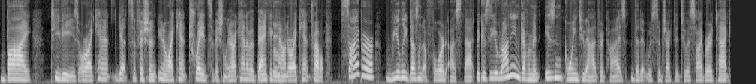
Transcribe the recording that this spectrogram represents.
buy TVs or I can't get sufficient, you know, I can't trade sufficiently or I can't have a bank account or I can't travel. Cyber really doesn't afford us that because the Iranian government isn't going to advertise that it was subjected to a cyber attack.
